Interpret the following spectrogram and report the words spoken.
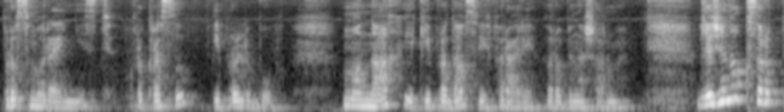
про смиренність, про красу і про любов. Монах, який продав свій Феррарі Робіна Шарми. Для жінок 40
